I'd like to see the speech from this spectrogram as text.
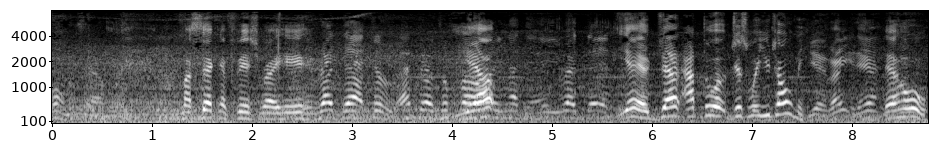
one. My second fish right here. right there too. I thought so far Yeah. away, nothing. Hey, right there. Yeah, just, I thought just what you told me. Yeah, right there. That hole.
